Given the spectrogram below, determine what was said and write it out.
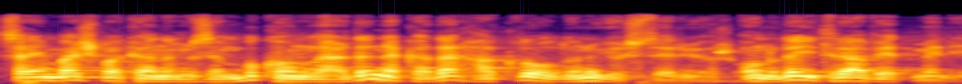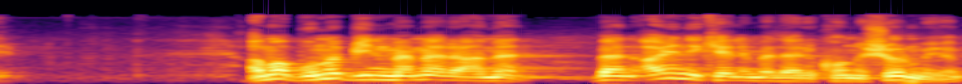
Sayın Başbakanımızın bu konularda ne kadar haklı olduğunu gösteriyor. Onu da itiraf etmeliyim. Ama bunu bilmeme rağmen ben aynı kelimeleri konuşur muyum?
